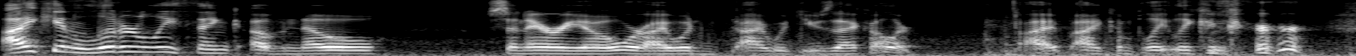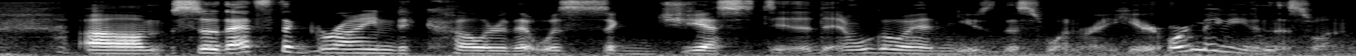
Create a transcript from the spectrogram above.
I can literally think of no scenario where I would I would use that color. I, I completely concur. Um, so that's the grind color that was suggested, and we'll go ahead and use this one right here, or maybe even this one.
